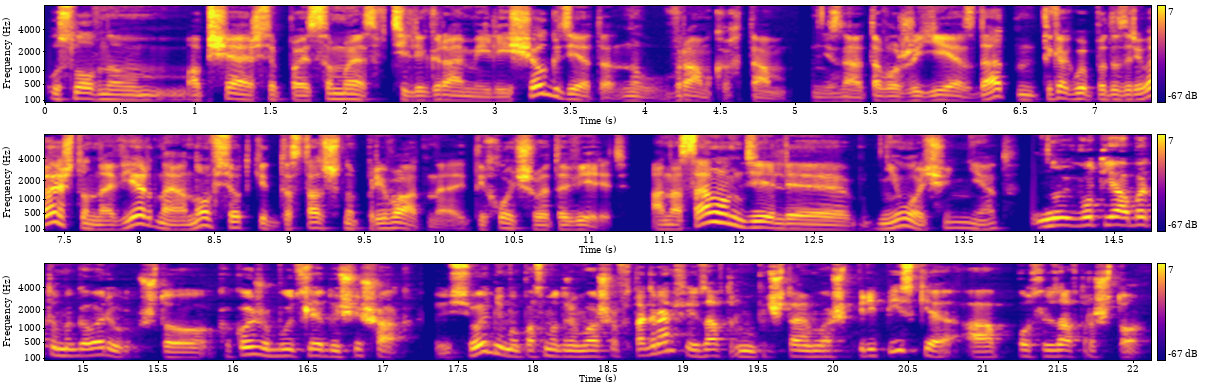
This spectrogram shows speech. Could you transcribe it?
условно общаешься по СМС в Телеграме или еще где-то, ну, в рамках там, не знаю, того же ЕС, да, ты как бы подозреваешь, что, наверное, оно все-таки достаточно приватное, и ты хочешь в это верить. А на самом деле не очень, нет. Ну, вот я об этом и говорю, что какой же будет следующий шаг? Сегодня мы посмотрим ваши фотографии, завтра мы почитаем ваши переписки, а послезавтра что?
